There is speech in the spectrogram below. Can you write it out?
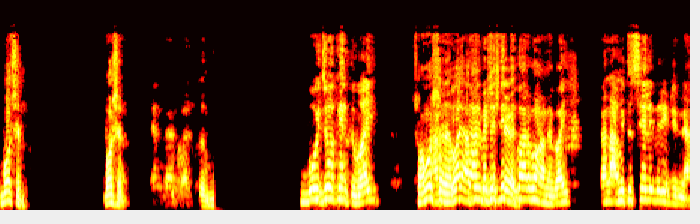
বসেন। বসেন। বুঝো কিন্তু ভাই। সমস্যা নেই ভাই আমি আপনি বেশি দিতে পারব না ভাই। কারণ আমি তো সেলিব্রিটি না।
